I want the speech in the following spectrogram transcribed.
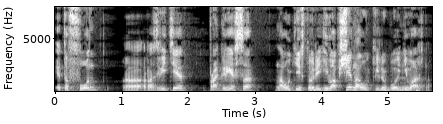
это фон э, развития прогресса науки истории и вообще науки любой, неважно.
